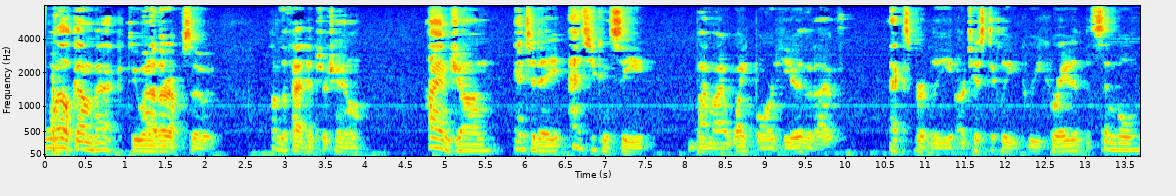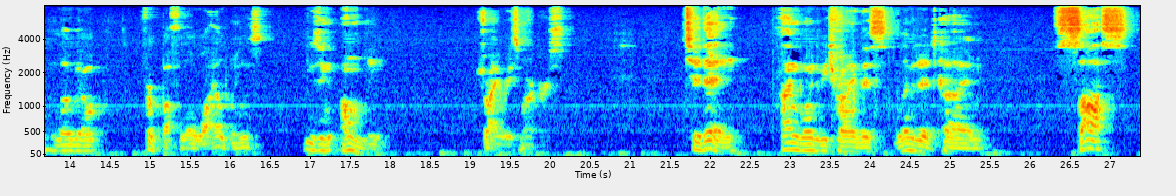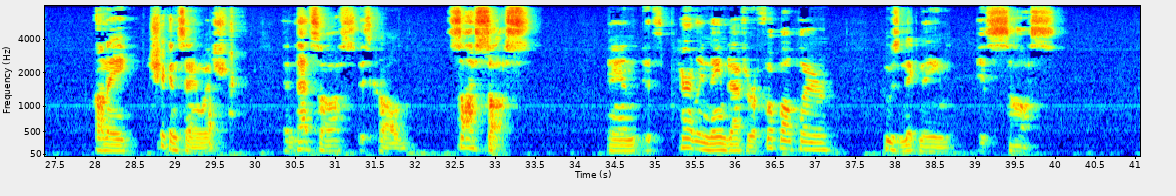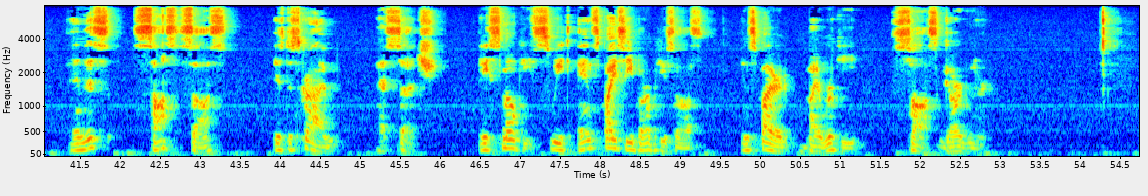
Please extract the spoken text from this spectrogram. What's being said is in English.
Welcome back to another episode of the Fat Hipster channel. I am John, and today, as you can see by my whiteboard here that I've expertly, artistically recreated the symbol, logo for Buffalo Wild Wings using only dry erase markers. Today, I'm going to be trying this limited time sauce on a chicken sandwich, and that sauce is called sauce sauce. And it's apparently named after a football player whose nickname is Sauce. And this sauce sauce is described as such a smoky, sweet, and spicy barbecue sauce inspired by rookie Sauce Gardner.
